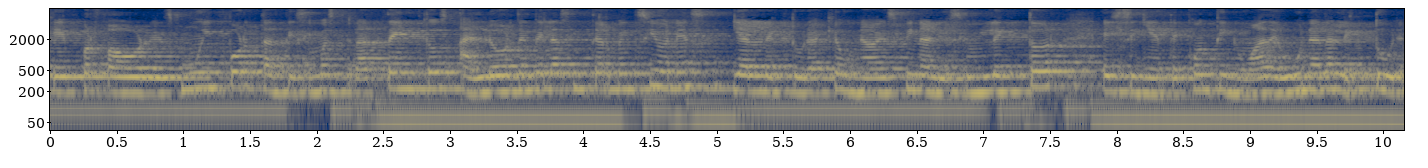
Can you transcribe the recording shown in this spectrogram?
que por favor es muy importantísimo estar atentos al orden de las intervenciones y a la lectura que una vez finalice un lector, el siguiente continúa de una a la lectura.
